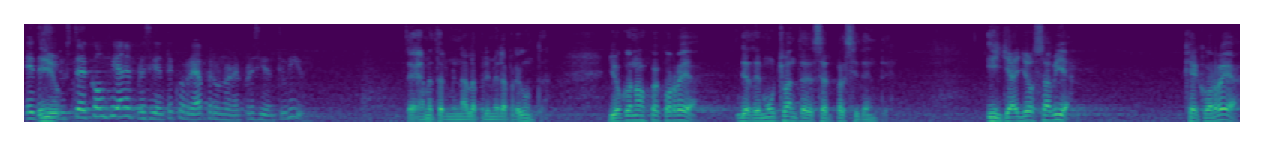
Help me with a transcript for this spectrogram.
Es decir, usted confía en el presidente Correa, pero no en el presidente Uribe. Déjame terminar la primera pregunta. Yo conozco a Correa desde mucho antes de ser presidente. Y ya yo sabía que Correa,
